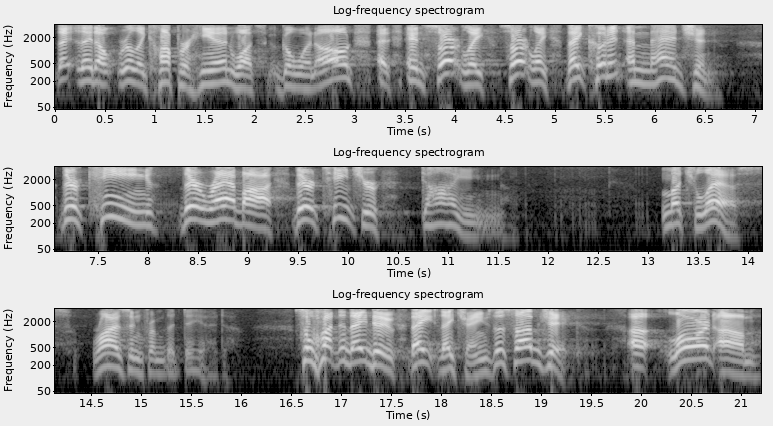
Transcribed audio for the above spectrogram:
They, they don't really comprehend what's going on. And, and certainly, certainly, they couldn't imagine their king, their rabbi, their teacher dying, much less rising from the dead. So, what did they do? They, they changed the subject. Uh, Lord, um,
